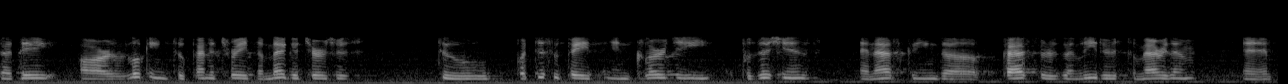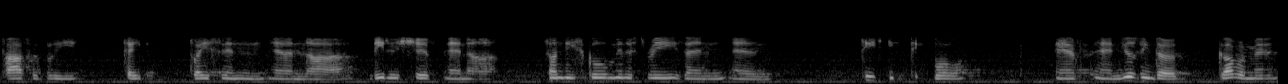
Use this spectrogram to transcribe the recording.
that they are looking to penetrate the mega churches to participate in clergy positions and asking the pastors and leaders to marry them and possibly take place in, in uh, leadership and uh, Sunday school ministries and, and teaching people and, and using the government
